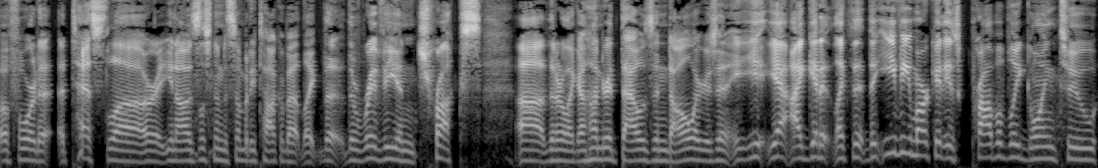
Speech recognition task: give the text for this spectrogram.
afford a, a, Tesla or, you know, I was listening to somebody talk about like the, the Rivian trucks uh, that are like a $100,000. And yeah, I get it. Like the, the EV market is probably going to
